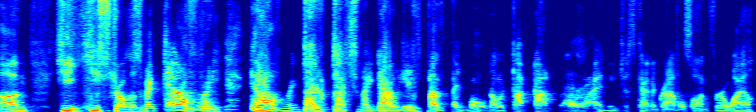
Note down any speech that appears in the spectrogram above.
Um, he he struggles but bit. Get off me! Get off me! Don't touch me now! You filthy won't come down. And he just kind of gravels on for a while.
